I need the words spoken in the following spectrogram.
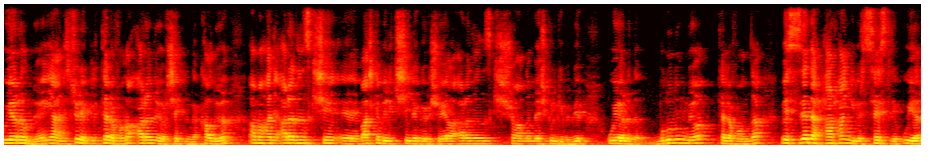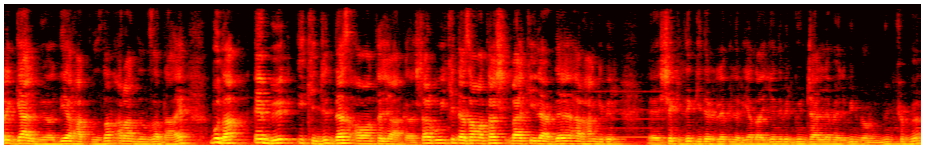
uyarılmıyor. Yani sürekli telefonu aranıyor şeklinde kalıyor. Ama hani aradığınız kişi başka bir kişiyle görüşüyor ya aradığınız kişi şu anda meşgul gibi bir uyarıda bulunulmuyor telefonda ve size de herhangi bir sesli uyarı gelmiyor diğer hattınızdan arandığınıza dair. Bu da en büyük ikinci dezavantajı arkadaşlar. Bu iki dezavantaj belki ileride herhangi bir e, şekilde giderilebilir ya da yeni bir güncellemeli bilmiyorum mümkün mü.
